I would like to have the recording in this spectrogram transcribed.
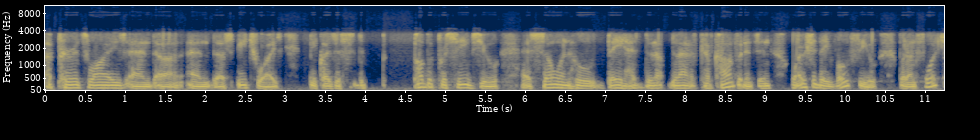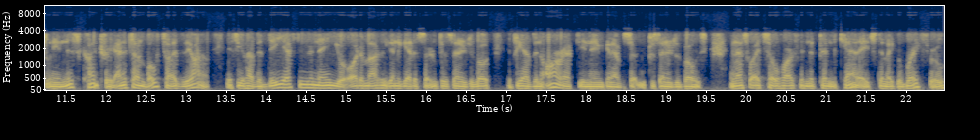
appearance-wise and uh, and uh, speech-wise, because if the public perceives you as someone who they had, do, not, do not have confidence in, why should they vote for you? But unfortunately, in this country, and it's on both sides of the aisle, if you have a D after your name, you're automatically going to get a certain percentage of votes. If you have an R after your name, you're going to have a certain percentage of votes. And that's why it's so hard for independent candidates to make a breakthrough.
